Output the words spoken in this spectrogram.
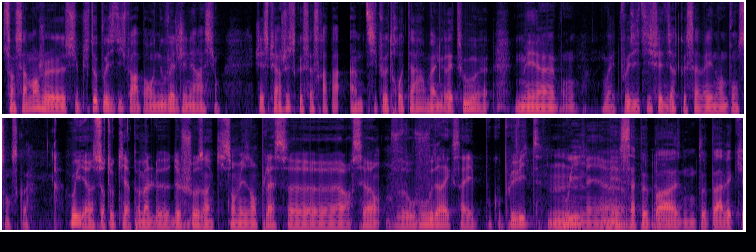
sincèrement, je suis plutôt positif par rapport aux nouvelles générations. J'espère juste que ça sera pas un petit peu trop tard, malgré tout. Euh, mais euh, bon, on va être positif et dire que ça va aller dans le bon sens, quoi. Oui, hein, surtout qu'il y a pas mal de, choses hein, qui sont mises en place. Euh, alors c'est vrai, on, voudrait que ça aille beaucoup plus vite. Oui, mais, mais ça peut pas. On peut pas avec.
